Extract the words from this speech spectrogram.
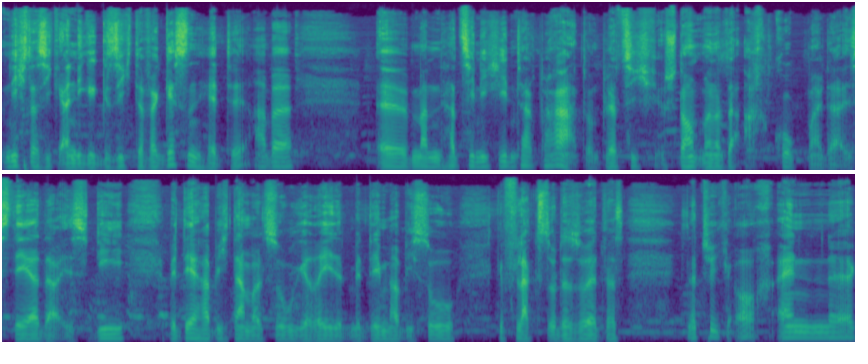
nicht, dass ich einige Gesichter vergessen hätte, aber äh, man hat sie nicht jeden Tag parat. Und plötzlich staunt man und sagt, ach guck mal, da ist der, da ist die, mit der habe ich damals so geredet, mit dem habe ich so geflaxt oder so etwas. Ist natürlich auch ein äh,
